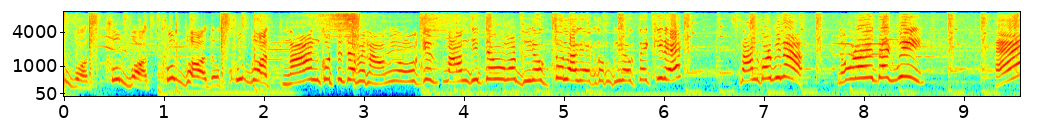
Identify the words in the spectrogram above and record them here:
খুব বদ খুব বদ খুব বদ ও খুব বদ। স্নান করতে যাবে না আমি ওকে স্নান দিতে আমার বিরক্ত লাগে একদম বিরক্ত। কি রে? স্নান করবি না? নোংরা হয়ে থাকবি? হ্যাঁ?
